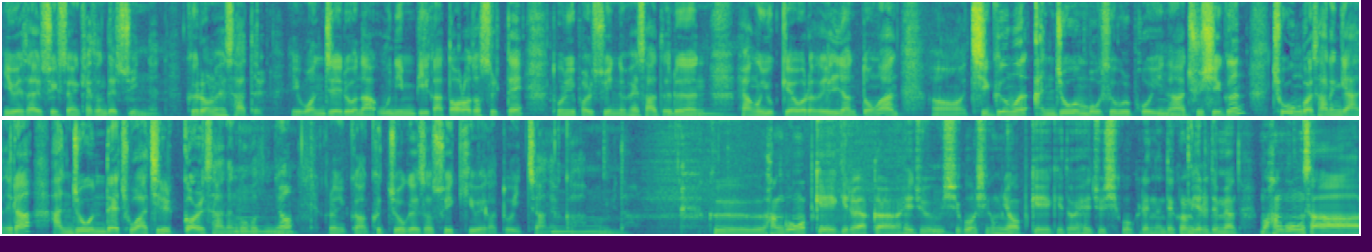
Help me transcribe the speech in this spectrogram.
이 회사의 수익성이 개선될 수 있는 그런 회사들, 이 원재료나 운임비가 떨어졌을 때 돈이 벌 수 있는 회사들은 음. 향후 6개월에서 1년 동안 어 지금은 안 좋은 모습을 보이나 음. 주식은 좋은 걸 사는 게 아니라 안 좋은데 좋아질 걸 사는 거거든요. 음. 그러니까 그쪽에서 수익 기회가 또 있지 않을까 음. 봅니다. 그 항공업계 얘기를 아까 해주시고 음. 식음료 업계 얘기도 해주시고 그랬는데 그럼 예를 들면 뭐 항공사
